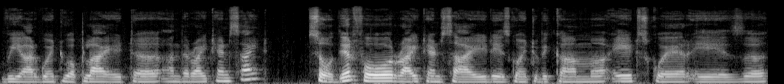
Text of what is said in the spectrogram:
We are going to apply it uh, on the right hand side. So therefore, right hand side is going to become uh, 8 square is uh,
